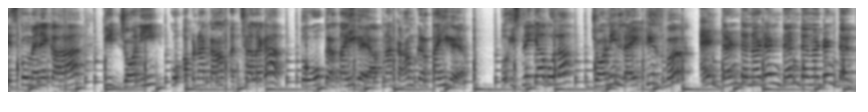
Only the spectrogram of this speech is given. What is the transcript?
इसको मैंने कहा कि जॉनी को अपना काम अच्छा लगा तो वो करता ही गया, अपना काम करता ही गया। तो इसने क्या बोला? Johnny like his work and done डनाडन डन डनाडन डन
